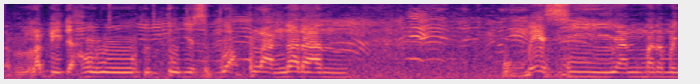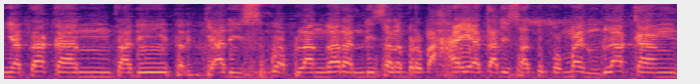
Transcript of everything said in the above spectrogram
Terlebih dahulu tentunya sebuah pelanggaran Messi yang mana menyatakan tadi terjadi sebuah pelanggaran di sana berbahaya tadi satu pemain belakang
